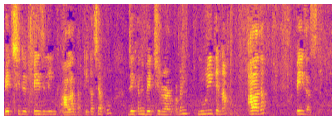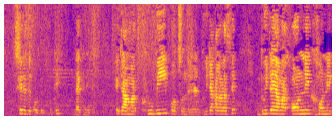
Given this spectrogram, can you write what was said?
বেডশিটের পেজ লিঙ্ক আলাদা, ঠিক আছে, আপু? যেখানে বেডশিট অর্ডার করবেন নুরিতে না, আলাদা পেজ আছে। সেটাতে করবেন ওকে দেখেন এটা। এটা আমার খুবই পছন্দের। দুইটা কালার আছে। দুইটাই আমার অনেক অনেক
